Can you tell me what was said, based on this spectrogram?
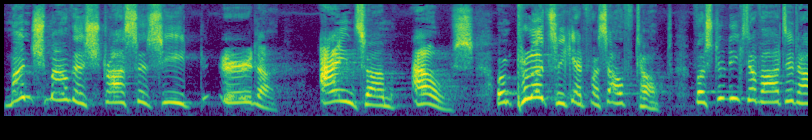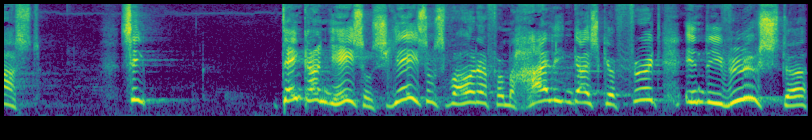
Manchmal die Straße sieht öde, einsam aus und plötzlich etwas auftaucht, was du nicht erwartet hast. Sieh, Denk an Jesus. Jesus wurde vom Heiligen Geist geführt in die Wüste,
